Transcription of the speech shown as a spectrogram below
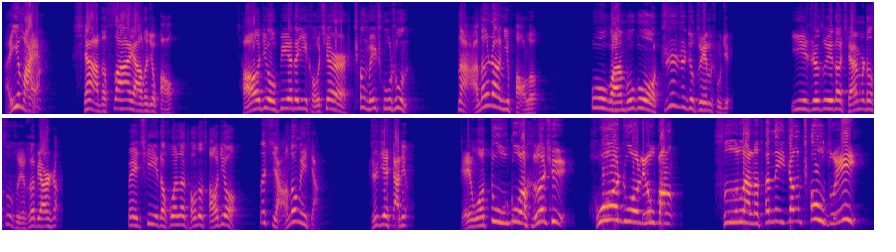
哎呀妈呀！吓得撒丫子就跑。曹就憋着一口气儿，正没出处呢，哪能让你跑了？不管不顾，直直就追了出去，一直追到前面的泗水河边上。被气得昏了头的曹就，那想都没想，直接下令。给我渡过河去，活捉刘邦，撕烂了他那张臭嘴。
